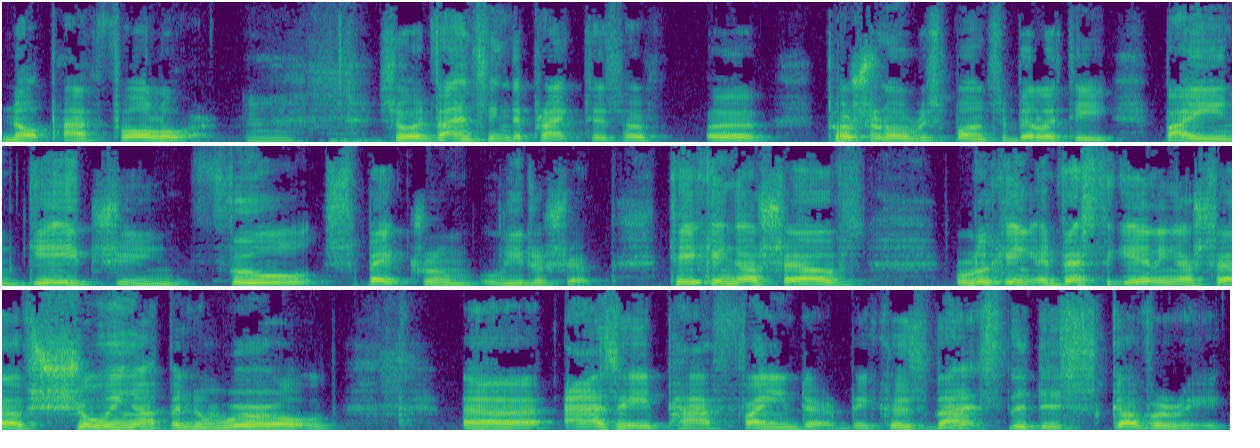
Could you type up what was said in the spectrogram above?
not path follower. Mm-hmm. So advancing the practice of uh, personal responsibility by engaging full spectrum leadership, taking ourselves, looking, investigating ourselves, showing up in the world uh, as a pathfinder, because that's the discovery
